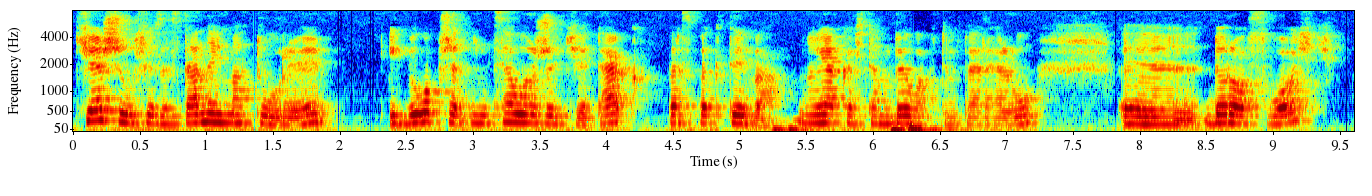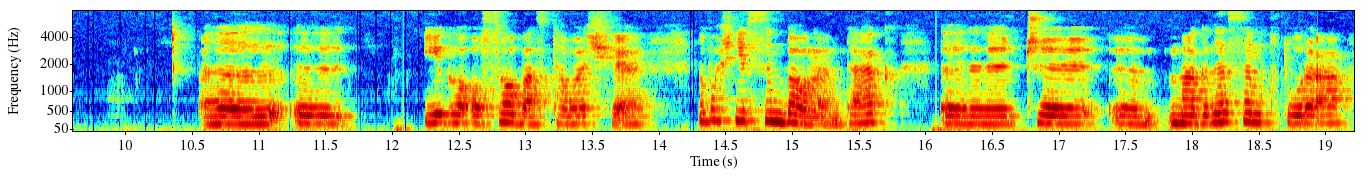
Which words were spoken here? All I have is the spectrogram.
cieszył się ze zdanej matury i było przed nim całe życie, tak? Perspektywa, no jakaś tam była w tym PRL-u, yy, dorosłość, jego osoba stała się, no właśnie symbolem, tak? Yy, czy yy, magnesem, która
